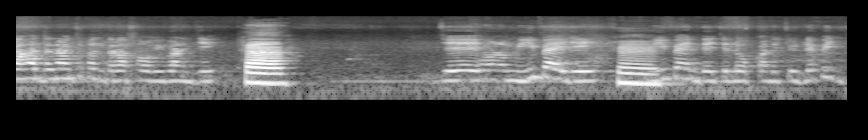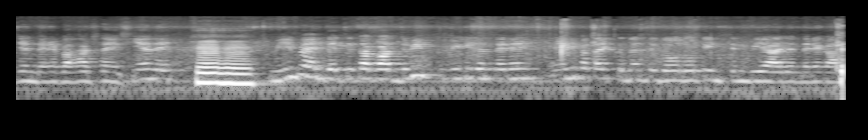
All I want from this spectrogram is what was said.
10 ਦਿਨਾਂ ਚ 1500 ਵੀ ਬਣ ਜੇ। ਹਾਂ। ਜੇ ਹੁਣ ਮੀਂਹ ਪੈ ਜੇ। ਮੀਂਹ ਪੈਂਦੇ ਚ ਲੋਕਾਂ ਦੇ ਚੁੱਲ੍ਹੇ ਭਿੱਜ ਜਾਂਦੇ ਨੇ ਬਾਹਰ ਸੈਂਸੀਆਂ ਦੇ। ਹੂੰ ਹੂੰ। ਮੀਂਹ ਪੈਂਦੇ ਚ ਤਾਂ ਵੱਧ ਵੀ ਵਿਕ ਜਾਂਦੇ ਨੇ ਇਹ ਨਹੀਂ ਪਤਾ ਇੱਕ ਦਿਨ ਚ ਦੋ ਦੋ ਤਿੰਨ ਤਿੰਨ ਵੀ ਆ ਜਾਂਦੇ ਨੇ ਠੀਕ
